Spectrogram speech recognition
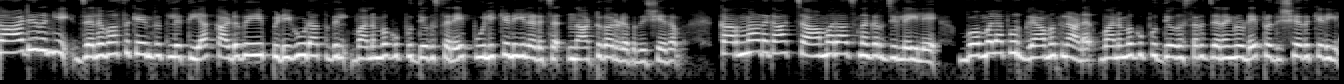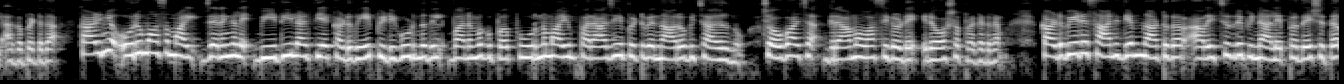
കാടിറങ്ങി ജനവാസ കേന്ദ്രത്തിലെത്തിയ കടുവയെ പിടികൂടാത്തതിൽ വനംവകുപ്പ് ഉദ്യോഗസ്ഥരെ പുലിക്കെണിയിലടച്ച് നാട്ടുകാരുടെ പ്രതിഷേധം. കർണാടക ചാമരാജ് നഗർ ജില്ലയിലെ ബൊമ്മലാപൂർ ഗ്രാമത്തിലാണ് വനംവകുപ്പ് ഉദ്യോഗസ്ഥർ ജനങ്ങളുടെ പ്രതിഷേധക്കെടിയിൽ അകപ്പെട്ടത്. കഴിഞ്ഞ ഒരു മാസമായി ജനങ്ങളെ ഭീതിയിലാഴ്ത്തിയ കടുവയെ പിടികൂടുന്നതിൽ വനംവകുപ്പ് പൂർണമായും പരാജയപ്പെട്ടുവെന്നാരോപിച്ചായിരുന്നു ചൊവ്വാഴ്ച ഗ്രാമവാസികളുടെ രോഷപ്രകടനം. കടുവയുടെ സാന്നിധ്യം നാട്ടുകാർ അറിയിച്ചതിന് പിന്നാലെ പ്രദേശത്ത്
